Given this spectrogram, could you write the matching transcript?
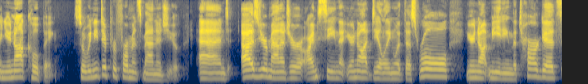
and you're not coping. So we need to performance manage you. And as your manager, I'm seeing that you're not dealing with this role, you're not meeting the targets.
